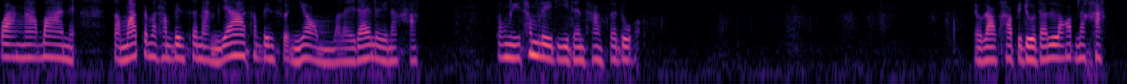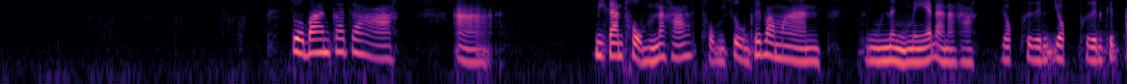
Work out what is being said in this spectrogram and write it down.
กว้างหน้าบ้านเนี่ย สามารถจะมาทำเป็นสนามหญ้าทำเป็นสวนหย่อมอะไรได้เลยนะคะ ตรงนี้ทำเลดีเดินทางสะดวก เดี๋ยวเราพาไปดูด้านรอบนะคะ ตัวบ้านก็จะอ่ามีการถมนะคะ ถมสูงขึ้นประมาณถึงหนึ่งเมตรอะนะคะ ยกพื้นยกพื้นขึ้นไป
